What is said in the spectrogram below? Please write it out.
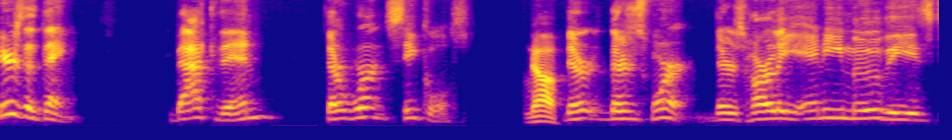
here's the thing: back then, there weren't sequels. No, there there just weren't there's hardly any movies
